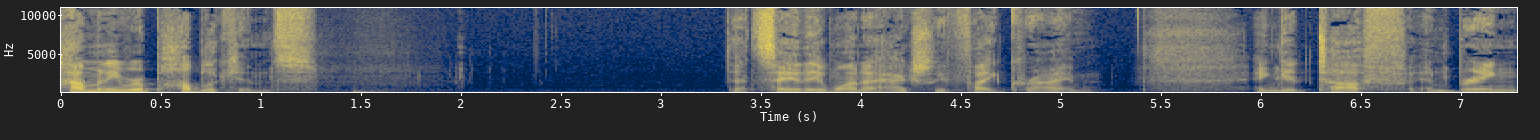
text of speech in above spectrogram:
How many Republicans that say they want to actually fight crime and get tough and bring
